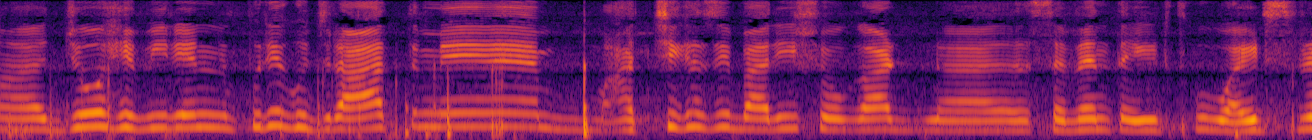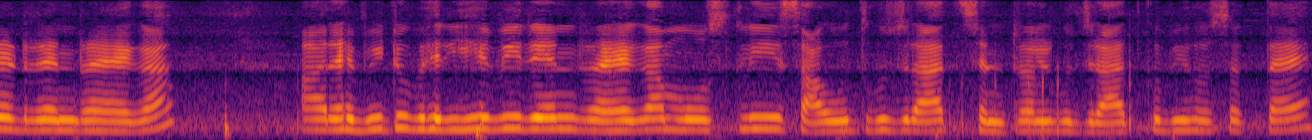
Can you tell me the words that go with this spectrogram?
अ, जो हैवी रेन पूरे गुजरात में अच्छी खासी बारिश होगा सेवेंथ एट्थ को वाइड स्प्रेड रेन रहेगा। और heavy to very heavy rain रहेगा mostly south Gujarat central Gujarat को भी हो सकता है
